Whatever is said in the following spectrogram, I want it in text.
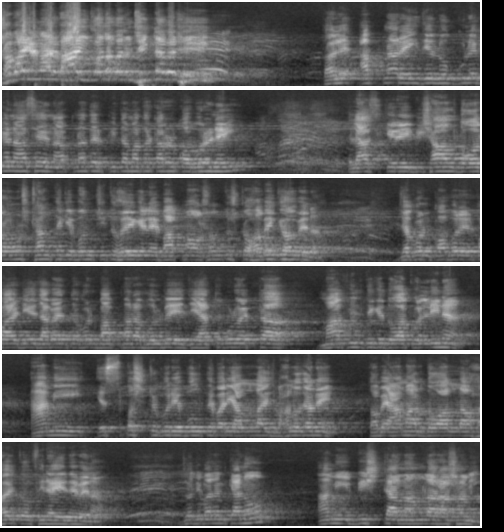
সবাই আমার ভাই বলেন ঠিক না ঠিক তাহলে আপনার এই যে লোকগুলো এখানে আছেন, আপনাদের পিতামাতা কারোর কবরে নেই? তাহলে আজকের এই বিশাল দোয়ার অনুষ্ঠান থেকে বঞ্চিত হয়ে গেলে বাপ মা অসন্তুষ্ট হবে কি হবে না? যখন কবরের পায়ে দিয়ে যাবেন, তখন বাপ মারা বলবে যে, এত বড় একটা মাহফিল থেকে দোয়া করলি না। আমি স্পষ্ট করে বলতে পারি, আল্লাহ ভালো জানে, তবে আমার দোয়া আল্লাহ হয়তো ফিরাইয়ে দেবে না। যদি বলেন কেন? আমি বিশটা মামলার আসামি।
